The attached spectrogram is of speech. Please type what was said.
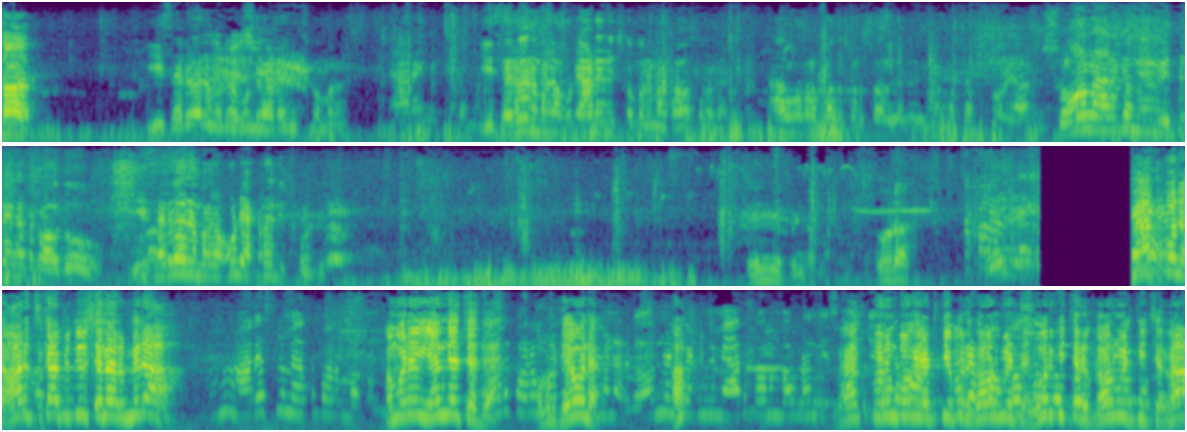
సార్. ఈ సర్వే నెంబర్ కాకుండా ఆడనిచ్చుకోమని. ఈ సర్వే నెంబర్ కాకుండా ఆడగించుకోమని మాకు అవసరం లేదు. నాలుగు వందల పదకొండు సోలార్గా మేము వ్యతిరేకత కాదు. ఈ సర్వే నెంబర్ కాకుండా ఎక్కడ తీసుకోండి ఏం చెప్పిండు అన్న? ఊరా మేతపోని ఆర్చి కాపీ చూసినారు మీరా? మరి ఏం తెచ్చేది అప్పుడు ఏమన్నా? మేతపురం పోగు ఎట్టు చెప్పారు? గవర్నమెంట్? ఇచ్చారు? గవర్నమెంట్కి ఇచ్చారా?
